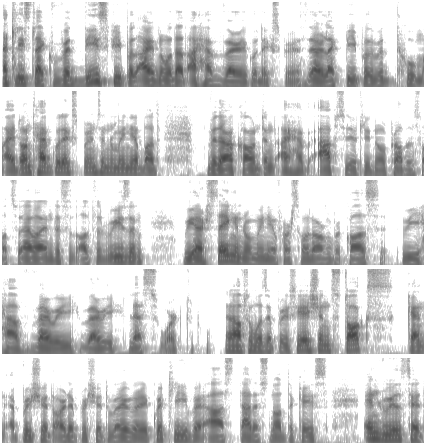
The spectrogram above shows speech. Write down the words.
at least like with these people, I know that I have very good experience. They're like people with whom I don't have good experience in Romania, but with our accountant, I have absolutely no problems whatsoever. And this is also the reason we are staying in Romania for so long because we have very, very less work to do. And afterwards, appreciation. Stocks can appreciate or depreciate very, very quickly, whereas that is not the case in real estate,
